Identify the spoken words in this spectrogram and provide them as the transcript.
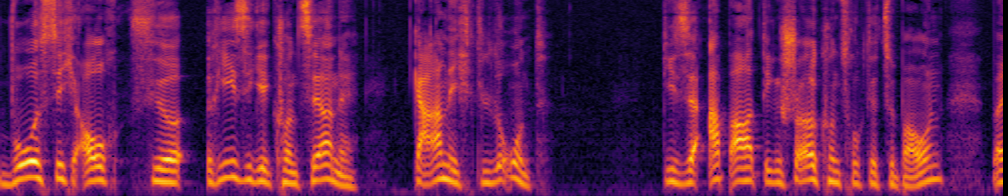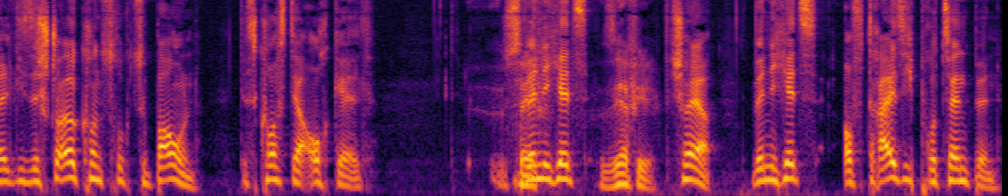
wo es sich auch für riesige Konzerne gar nicht lohnt, diese abartigen Steuerkonstrukte zu bauen, weil dieses Steuerkonstrukt zu bauen, das kostet ja auch Geld. Safe. Wenn ich jetzt Sehr viel. schau her, wenn ich jetzt auf 30 Prozent bin,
